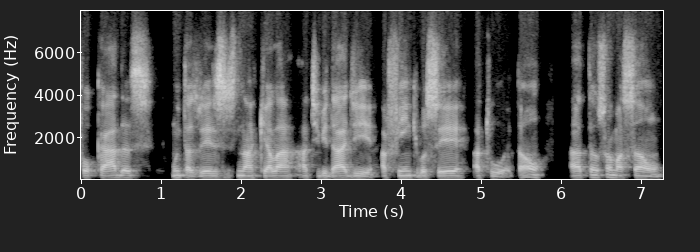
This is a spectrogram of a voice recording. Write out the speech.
focadas muitas vezes naquela atividade afim que você atua. Então, a transformação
